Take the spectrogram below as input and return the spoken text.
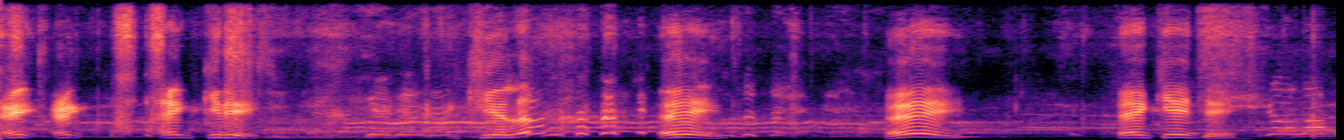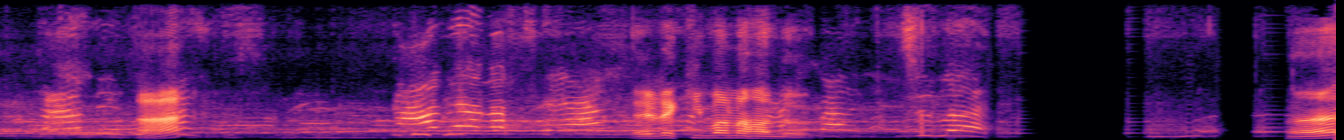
এই এই এই কি হলো? এই এই এই, কি হয়েছে? হ্যাঁ এটা কি বানা হলো? হ্যাঁ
